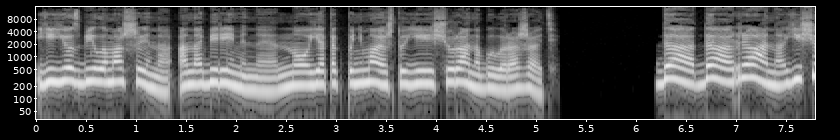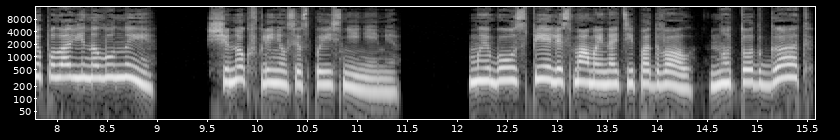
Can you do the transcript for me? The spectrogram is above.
Ее сбила машина, она беременная, но я так понимаю, что ей еще рано было рожать». «Да, да, рано, еще половина луны!» Щенок вклинился с пояснениями. «Мы бы успели с мамой найти подвал, но тот гад...»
